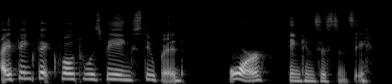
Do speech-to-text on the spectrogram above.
I think that Kvothe was being stupid or inconsistency.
